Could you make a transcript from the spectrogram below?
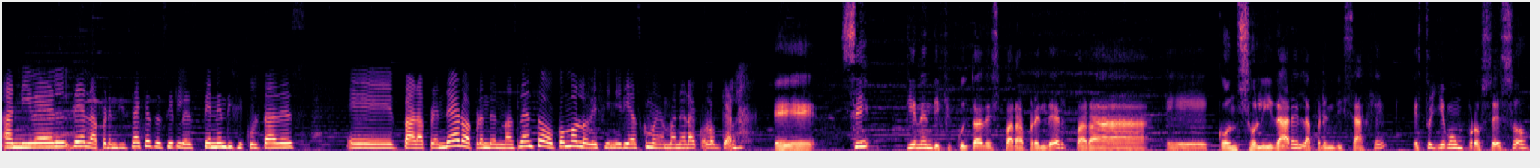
a nivel del aprendizaje, es decir, les tienen dificultades para aprender o aprenden más lento, o cómo lo definirías como de manera coloquial. sí, tienen dificultades para aprender, para eh, consolidar el aprendizaje. Esto lleva un proceso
